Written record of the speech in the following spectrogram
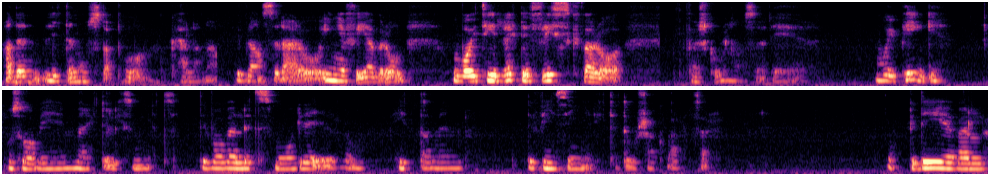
hade en liten hosta på kvällarna. Ibland sådär och ingen feber. Hon, hon var ju tillräckligt frisk för att förskolan. Så det, hon var ju pigg. Och så, vi märkte ju liksom inget. Det var väldigt små grejer de hittade men det finns ingen riktigt orsak varför. Och det är väl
